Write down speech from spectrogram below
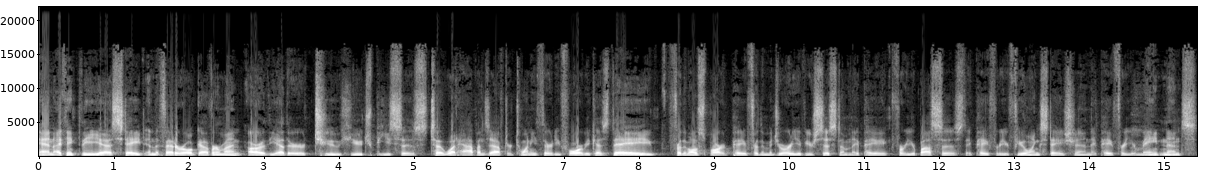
And I think the uh, state and the federal government are the other two huge pieces to what happens after 2034 because they, for the most part, pay for the majority of your system. They pay for your buses, they pay for your fueling station, they pay for your maintenance.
